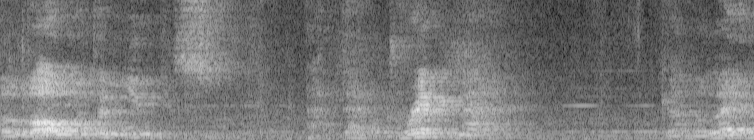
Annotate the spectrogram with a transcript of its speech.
along with the mutes, at that great man, Galileo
